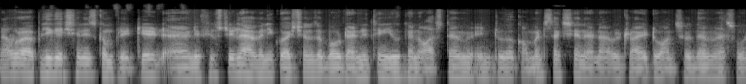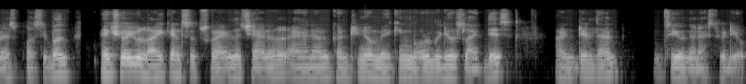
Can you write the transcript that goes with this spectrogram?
now our application is completed and if you still have any questions about anything you can ask them into the comment section and i will try to answer them as soon as possible. Make sure you like and subscribe the channel and i will continue making more videos like this. Until then see you in the next video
